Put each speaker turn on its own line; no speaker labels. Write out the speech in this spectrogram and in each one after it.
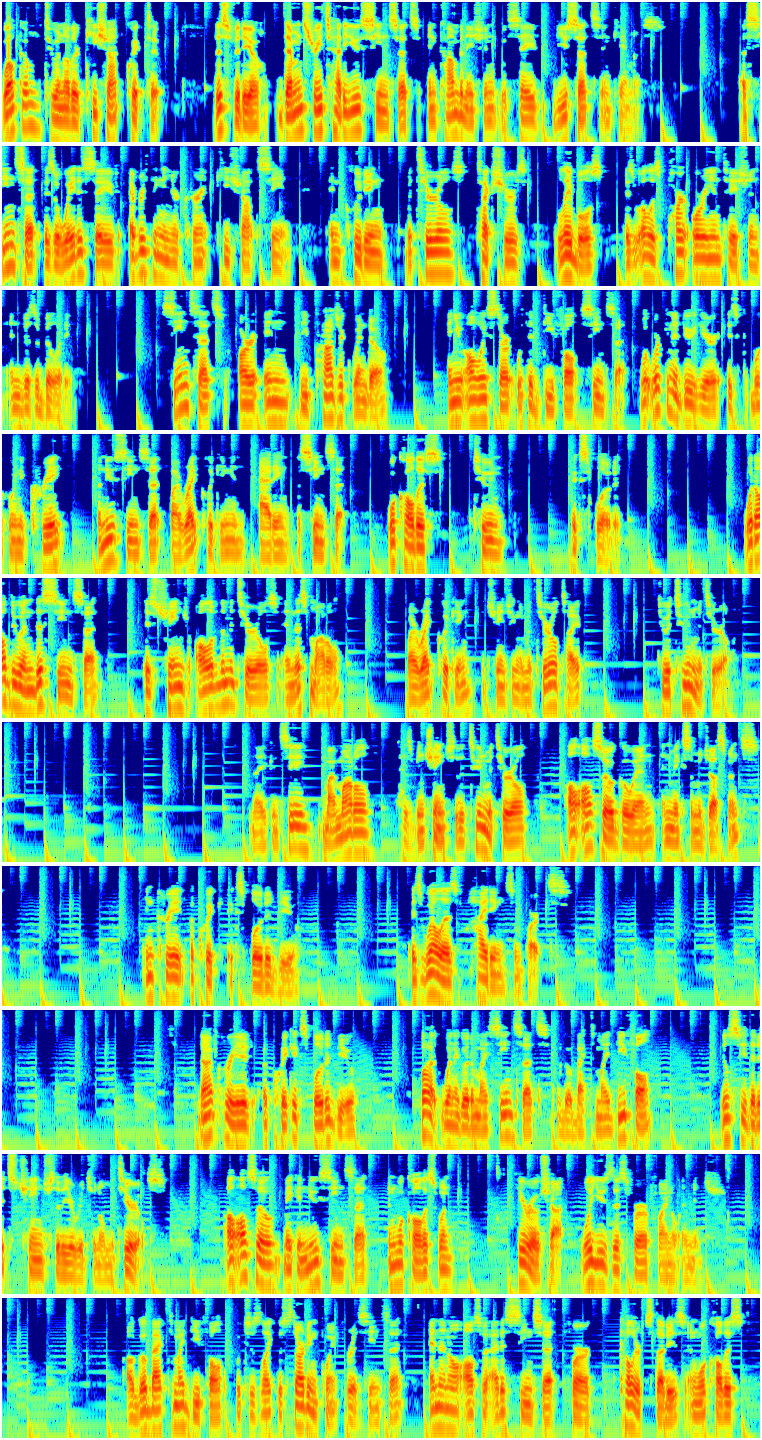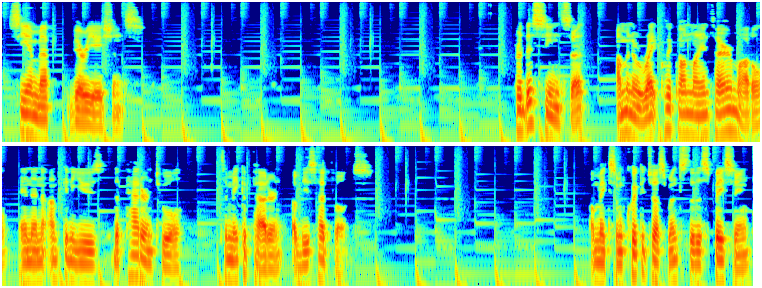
Welcome to another Keyshot Quick Tip. This video demonstrates how to use scene sets in combination with saved view sets and cameras. A scene set is a way to save everything in your current Keyshot scene, including materials, textures, labels, as well as part orientation and visibility. Scene sets are in the project window and you always start with a default scene set. What we're going to do here is we're going to create a new scene set by right-clicking and adding a scene set. We'll call this Toon Exploded. What I'll do in this scene set is change all of the materials in this model by right-clicking and changing the material type to a toon material. Now you can see my model has been changed to the toon material I'll also go in and make some adjustments and create a quick exploded view, as well as hiding some parts. Now I've created a quick exploded view, but when I go to my scene sets and go back to my default, you'll see that it's changed to the original materials. I'll also make a new scene set and we'll call this one hero shot. We'll use this for our final image. I'll go back to my default, which is like the starting point for a scene set, and then I'll also add a scene set for our color studies, and we'll call this CMF variations. For this scene set, I'm going to right click on my entire model, and then I'm going to use the pattern tool to make a pattern of these headphones. I'll make some quick adjustments to the spacing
